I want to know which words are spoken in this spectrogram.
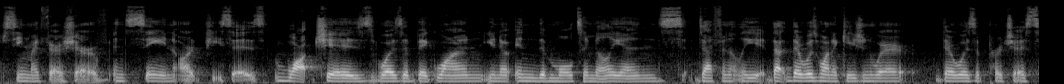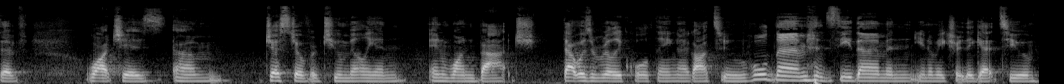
seen my fair share of insane art pieces. Watches was a big one, you know, in the multi millions. Definitely. That there was one occasion where there was a purchase of watches um, just over 2 million in one batch. That was a really cool thing. I got to hold them and see them and, you know, make sure they get to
